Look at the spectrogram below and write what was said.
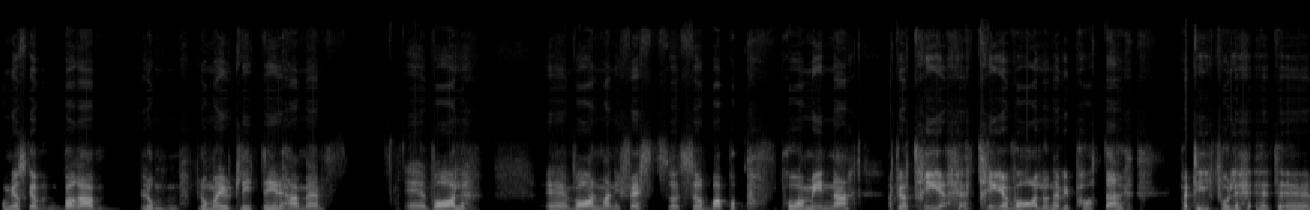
om jag ska bara blom, blomma ut lite i det här med eh, val, eh, valmanifest. Så, så bara på, påminna att vi har tre, tre val. Och när vi pratar Eh,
